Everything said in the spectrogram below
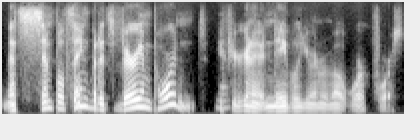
That's a simple thing, but it's very important if you're going to enable your remote workforce.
